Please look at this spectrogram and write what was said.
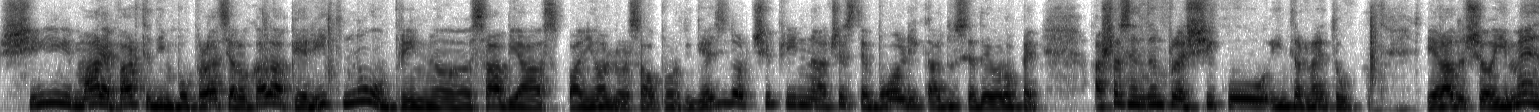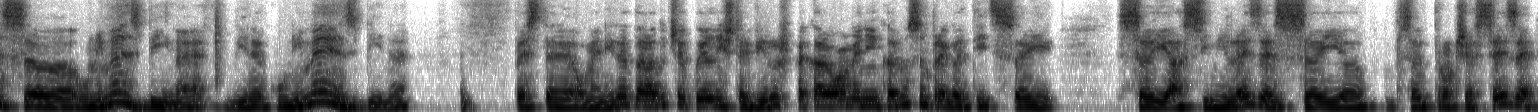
și mare parte din populația locală a pierit nu prin uh, sabia spaniolilor sau portughezilor, ci prin aceste boli aduse de europeni. Așa se întâmplă și cu internetul. El aduce o imens, un imens bine, vine cu un imens bine peste omenire, dar aduce cu el niște virus pe care oamenii încă nu sunt pregătiți să-i, să-i asimileze, să-i, uh, să-i proceseze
